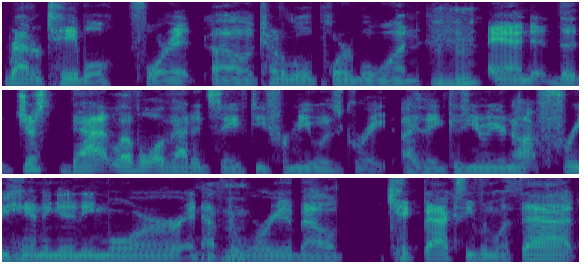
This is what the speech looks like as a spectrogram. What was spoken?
router table for it, uh, kind of a little portable one. Mhm. And the just that level of added safety for me was great. I think because you know you're not free handing it anymore and having Mhm. to worry about kickbacks even with that.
